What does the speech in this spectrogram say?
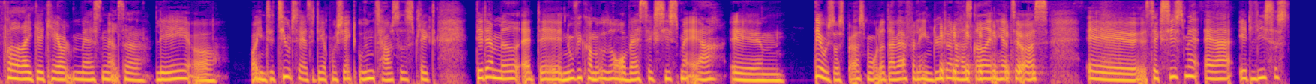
Frederik Kjærl Madsen, altså læge og, og initiativtager til det her projekt uden tavshedspligt. Det der med, at øh, nu er vi kommet ud over, hvad sexisme er, øh, det er jo så spørgsmålet. Der er i hvert fald en lytter, der har skrevet ind her til os. Øh, sexisme er et lige, så,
